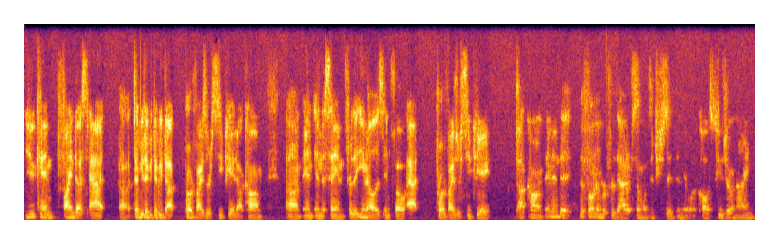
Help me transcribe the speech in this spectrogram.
you can find us at uh, www.proadvisorcpa.com. Um, and, and the same for the email is info at proadvisorcpa.com com. And then the, the phone number for that, if someone's interested and they want to call us 209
